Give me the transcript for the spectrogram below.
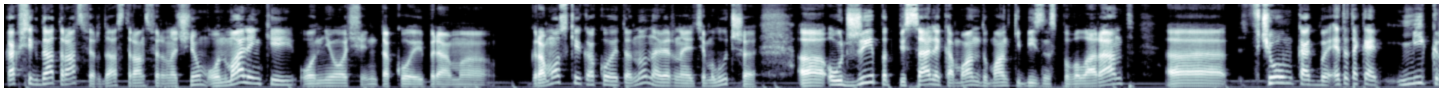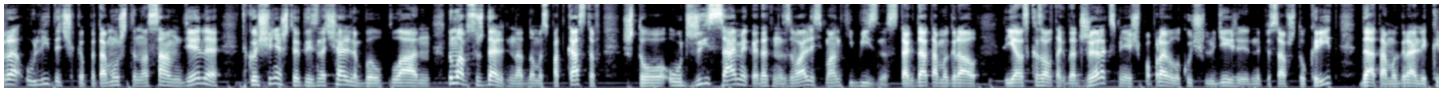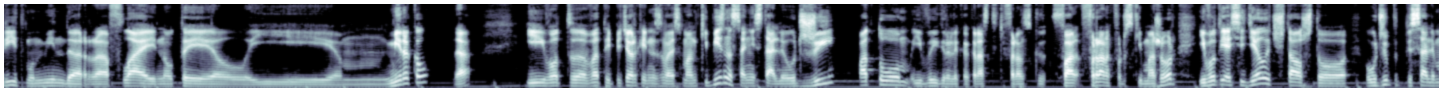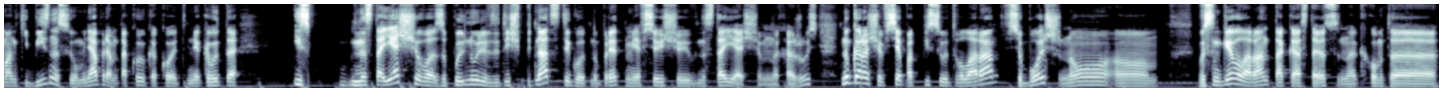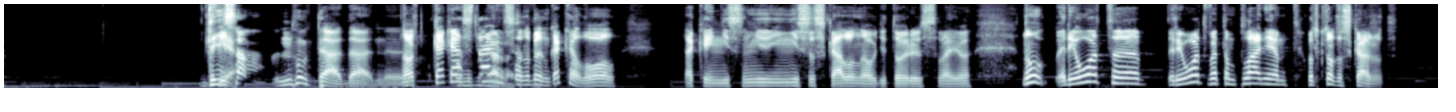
как всегда, трансфер, да, с трансфера начнем. Он маленький, он не очень такой прям громоздкий какой-то, ну, наверное, тем лучше. Uh, OG подписали команду Monkey Business по Valorant. Uh, в чем, как бы, это такая микроулиточка, потому что, на самом деле, такое ощущение, что это изначально был план... Ну, мы обсуждали это на одном из подкастов, что OG сами когда-то назывались Monkey Business. Тогда там играл, я сказал тогда Джерекс, меня еще поправила куча людей, написав, что Крит. Да, там играли Крит, Мунминдер, Fly, No Tail и Miracle, да. И вот э, в этой пятерке они назывались Monkey Business, они стали OG потом и выиграли как раз-таки франкфуртский мажор. И вот я сидел и читал, что OG подписали Monkey Business, и у меня прям такое какое-то... Мне как будто из настоящего запульнули в 2015 год, но при этом я все еще и в настоящем нахожусь. Ну, короче, все подписывают Valorant, все больше, но э, в СНГ Valorant так и остается на каком-то да не. Сам, ну да, да. Ну, как и останется, ну, блин, как и лол так и не, не, не сыскал он аудиторию свою. Ну, Риот, э, Риот в этом плане... Вот кто-то скажет,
